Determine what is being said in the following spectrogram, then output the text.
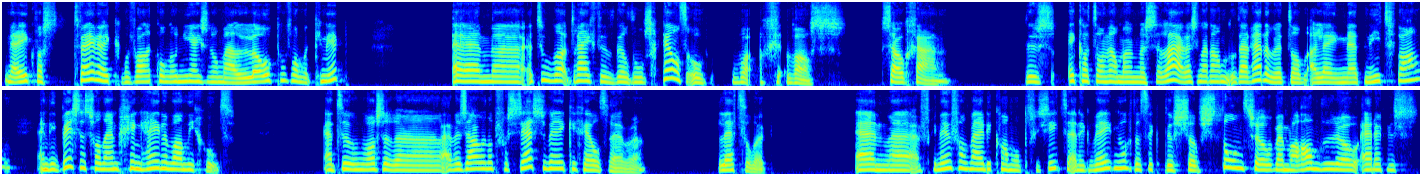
nee, ik was twee weken bevallen. Ik kon nog niet eens normaal lopen van mijn knip. En toen dreigde het dat ons geld op was, zou gaan. Dus ik had dan wel mijn salaris, maar dan, daar redden we het dan alleen net niet van. En die business van hem ging helemaal niet goed. En toen was er, uh, we zouden nog voor zes weken geld hebben. Letterlijk. En uh, een vriendin van mij die kwam op visite. En ik weet nog dat ik dus zo stond, zo met mijn handen zo ergens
